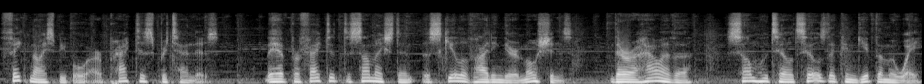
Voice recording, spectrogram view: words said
Fake nice people are practiced pretenders. They have perfected to some extent the skill of hiding their emotions. There are, however, some who tell tales that can give them away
